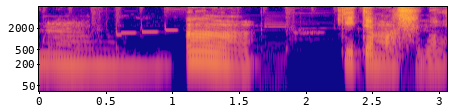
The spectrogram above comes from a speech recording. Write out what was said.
うん。うん。聞いてますね。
